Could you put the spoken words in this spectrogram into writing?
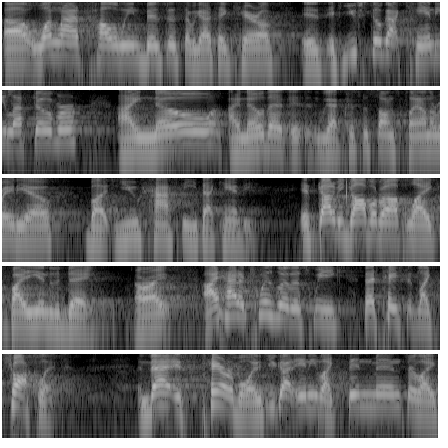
Uh, one last Halloween business that we got to take care of is if you've still got candy left over. I know, I know that it, we got Christmas songs playing on the radio, but you have to eat that candy. It's got to be gobbled up like by the end of the day. All right. I had a Twizzler this week that tasted like chocolate. And that is terrible. And if you got any like thin mints or like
